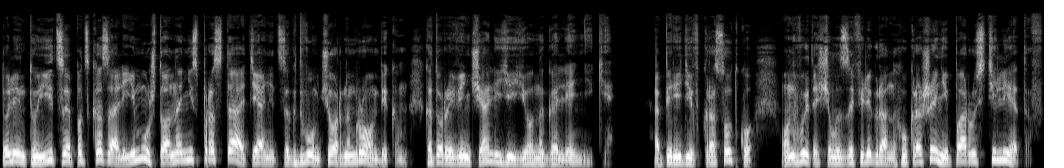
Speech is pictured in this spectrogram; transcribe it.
то ли интуиция подсказали ему, что она неспроста тянется к двум черным ромбикам, которые венчали ее наголенники. Опередив красотку, он вытащил из-за филигранных украшений пару стилетов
